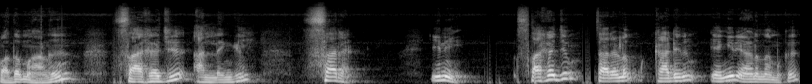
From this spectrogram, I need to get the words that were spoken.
പദമാണ് സഹജ് അല്ലെങ്കിൽ സരൾ. ഇനി സഹജും സരളും കഠിനും എങ്ങനെയാണ് നമുക്ക്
